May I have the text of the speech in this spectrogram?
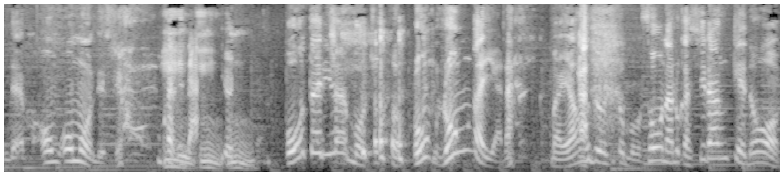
で、お思うんですよ。うん 大谷はもうちょっと論、論外やな。まあ、山本由伸もそうなるか知らんけど、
